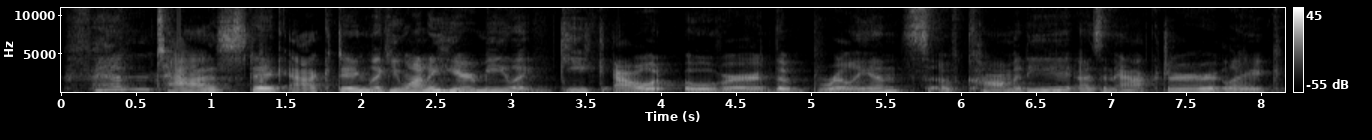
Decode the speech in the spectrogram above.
fantastic acting. Like you want to hear me like geek out over the brilliance of comedy as an actor. Like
